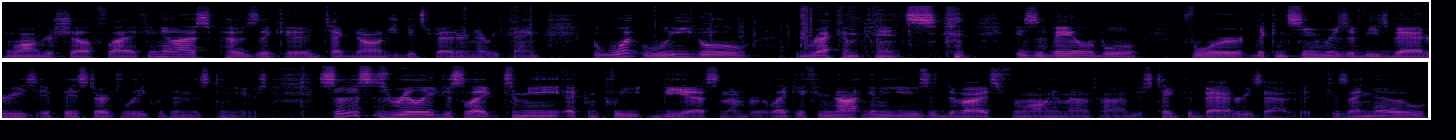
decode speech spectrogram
longer shelf life. You know, I suppose they could. Technology gets better and everything. But what legal recompense is available for the consumers of these batteries if they start to leak within this 10 years. So this is really just like, to me, a complete BS number. Like, if you're not going to use a device for a long amount of time, just take the batteries out of it. Because I know,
